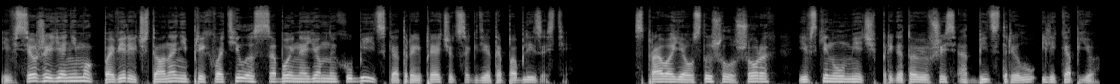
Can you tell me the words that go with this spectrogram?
И все же я не мог поверить, что она не прихватила с собой наемных убийц, которые прячутся где-то поблизости. Справа я услышал шорох и вскинул меч, приготовившись отбить стрелу или копье.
